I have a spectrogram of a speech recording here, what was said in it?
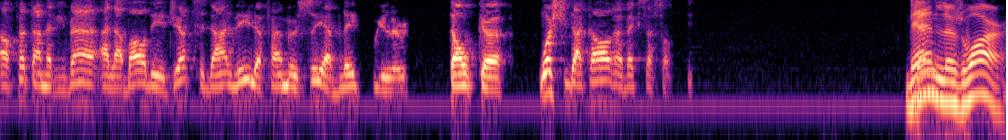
a fait en arrivant à la barre des Jets, c'est d'enlever le fameux C à Blake Wheeler. Donc, euh, moi, je suis d'accord avec sa sortie. Ben, Ben, le joueur.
